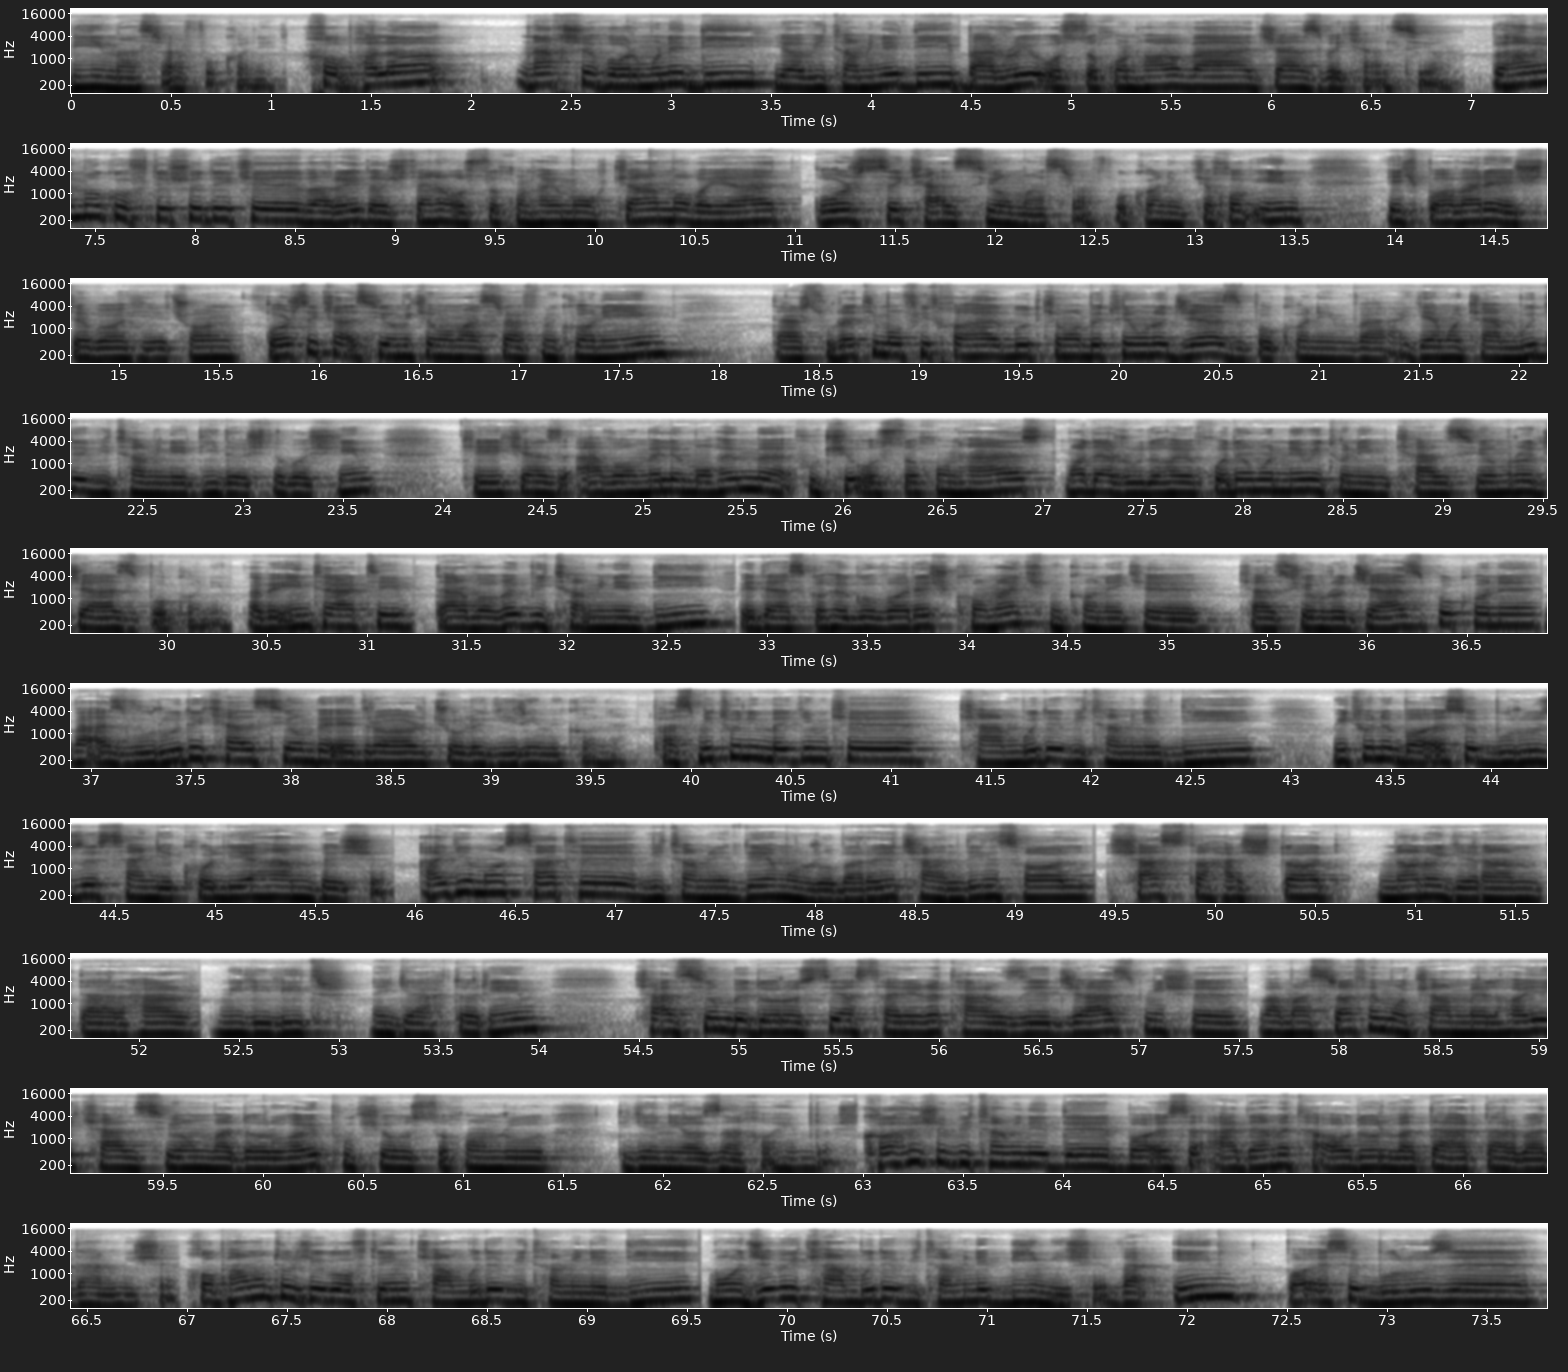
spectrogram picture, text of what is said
B مصرف بکنید. خب حالا نقش هورمون دی یا ویتامین دی بر روی استخوان‌ها و جذب کلسیوم به همه ما گفته شده که برای داشتن استخوان‌های محکم ما باید قرص کلسیوم مصرف بکنیم که خب این یک باور اشتباهیه چون قرص کلسیومی که ما مصرف می‌کنیم در صورتی مفید خواهد بود که ما بتونیم اون رو جذب بکنیم و اگر ما کمبود ویتامین دی داشته باشیم که یکی از عوامل مهم پوکی استخون هست ما در روده های خودمون نمی‌تونیم کلسیوم رو جذب بکنیم. و به این ترتیب در واقع ویتامین دی به دستگاه گوارش کمک می‌کنه که کلسیوم رو جذب بکنه و از ورود کلسیوم به ادرار جلوگیری می‌کنه. پس می‌تونیم بگیم که کمبود ویتامین دی می‌تونه باعث بروز سنگ کلیه هم بشه. اگه ما سطح ویتامین دی مون رو برای چندین سال 60 تا 80 نانوگرم در هر میلی لیتر نگه داریم کلسیوم به درستی از طریق تغذیه جذب میشه و مصرف مکمل های کلسیوم و داروهای پوکی استخوان رو دیگه نیاز نخواهیم داشت. کاهش ویتامین د باعث عدم تعادل و درد در بدن میشه. خب همونطور که گفتیم کمبود ویتامین دی موجب کمبود ویتامین B میشه و این باعث بروز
